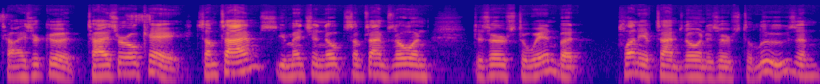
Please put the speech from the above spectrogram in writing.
Ties are good. Ties are okay. Sometimes you mentioned nope. Sometimes no one deserves to win, but plenty of times no one deserves to lose, and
